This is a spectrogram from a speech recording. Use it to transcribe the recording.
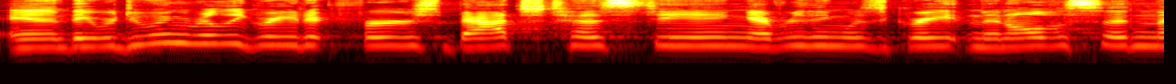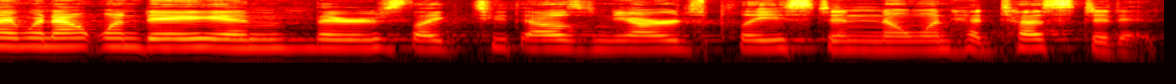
and they were doing really great at first, batch testing, everything was great. And then all of a sudden, I went out one day and there's like 2,000 yards placed and no one had tested it.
